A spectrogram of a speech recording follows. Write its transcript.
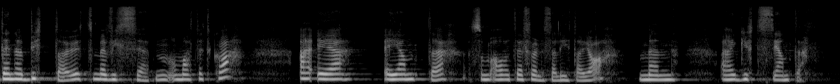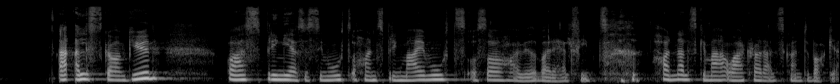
den er bytta ut med vissheten om at vet du hva? jeg er ei jente som av og til føler seg lita, ja, men jeg er Guds jente. Jeg elsker av Gud, og jeg springer Jesus imot, og han springer meg imot, og så har vi det bare helt fint. Han elsker meg, og jeg klarer å elske han tilbake.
